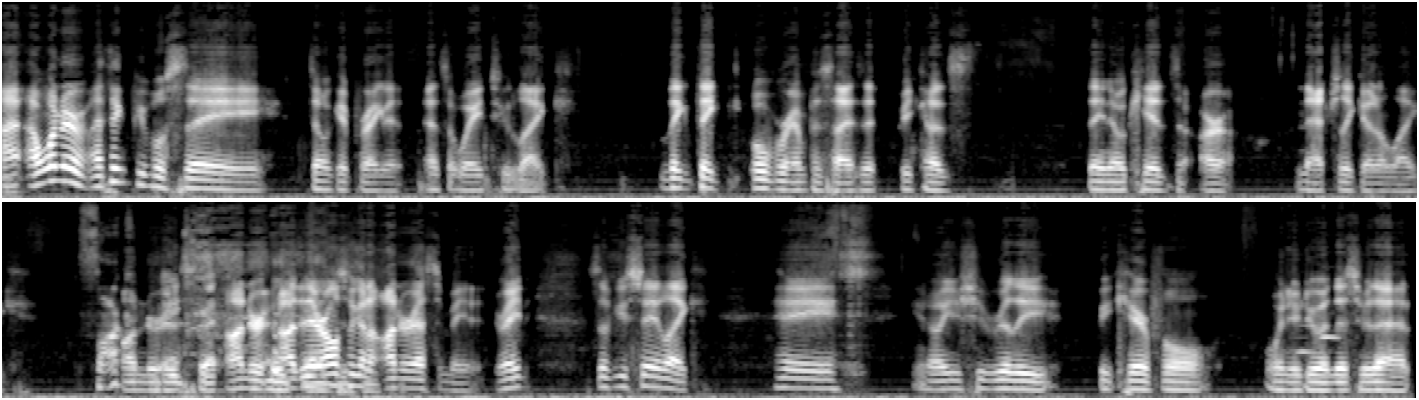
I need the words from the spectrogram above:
I, I wonder. I think people say don't get pregnant as a way to like, they they overemphasize it because they know kids are naturally gonna like fuck. under under. Uh, they're also gonna underestimate it, right? So if you say like, hey, you know, you should really be careful when you're doing this or that,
